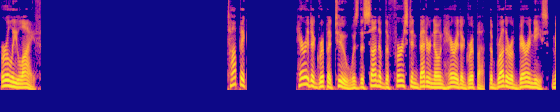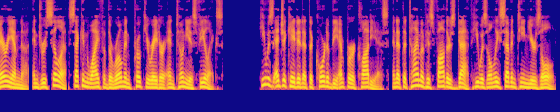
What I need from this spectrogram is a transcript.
Early life Herod Agrippa II was the son of the first and better-known Herod Agrippa, the brother of Berenice, Mariamna, and Drusilla second wife of the Roman procurator Antonius Felix. He was educated at the court of the Emperor Claudius, and at the time of his father's death he was only 17 years old.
